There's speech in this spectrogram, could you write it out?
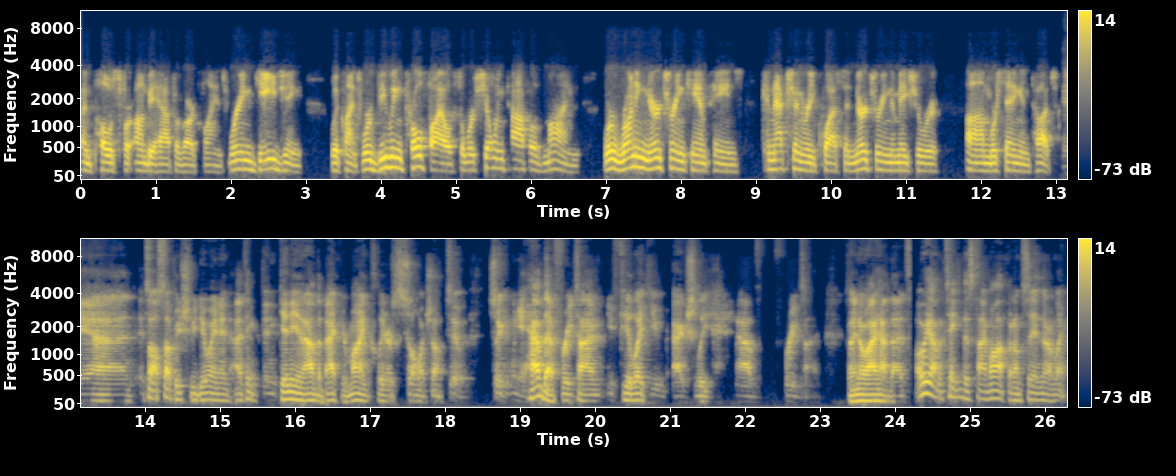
and posts for on behalf of our clients. We're engaging with clients. We're viewing profiles, so we're showing top of mind. We're running nurturing campaigns, connection requests, and nurturing to make sure we're um, we're staying in touch. And it's all stuff you should be doing. And I think getting it out of the back of your mind clears so much up too. So when you have that free time, you feel like you actually have free time. I know I have that. Oh yeah, I'm taking this time off, and I'm sitting there. I'm like,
